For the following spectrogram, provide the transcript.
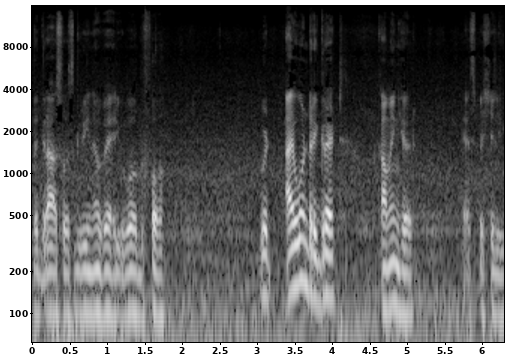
the grass was greener where you were before but I won't regret coming here, especially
